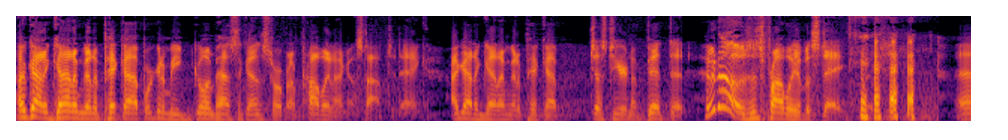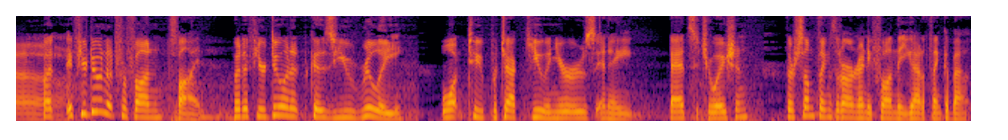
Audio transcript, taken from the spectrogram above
I've got a gun I'm going to pick up. We're going to be going past the gun store, but I'm probably not going to stop today. I got a gun I'm going to pick up just here in a bit. That who knows? It's probably a mistake. uh, but if you're doing it for fun, fine. But if you're doing it because you really want to protect you and yours in a bad situation, there's some things that aren't any fun that you got to think about.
